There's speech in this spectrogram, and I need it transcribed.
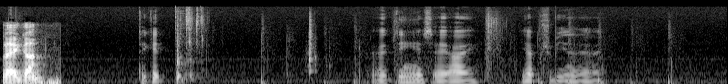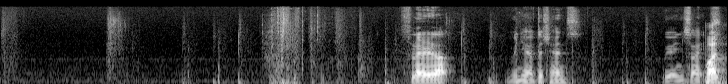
Play gun? Take it. Uh, I think it's AI. Yep, should be an AI. Flare it up when you have the chance. We are inside. What?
